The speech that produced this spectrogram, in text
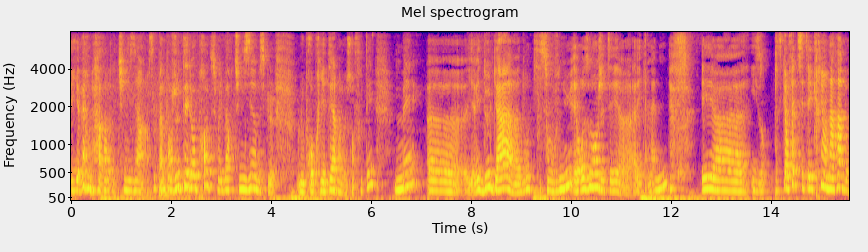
et il y avait un bar tunisien. C'est pas pour jeter l'opprobre sur les bars tunisiens parce que le propriétaire euh, s'en foutait, mais euh, il y avait deux gars euh, donc qui sont venus. Et heureusement, j'étais avec un ami. Et ils ont parce qu'en fait, c'était écrit en arabe.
